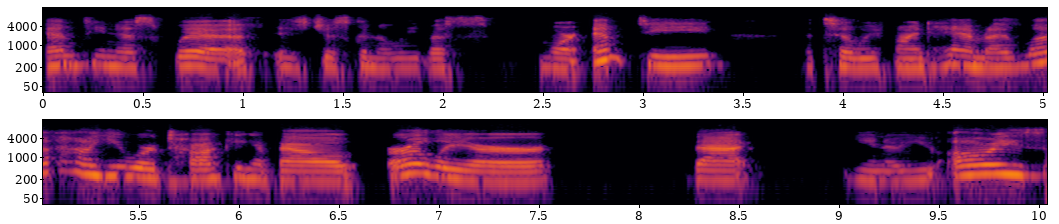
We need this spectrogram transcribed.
emptiness with is just going to leave us more empty until we find him and i love how you were talking about earlier that you know you always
